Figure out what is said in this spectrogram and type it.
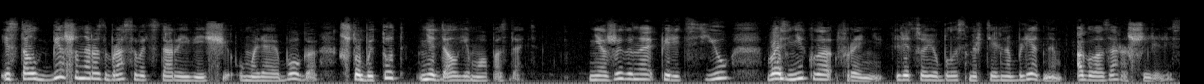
и стал бешено разбрасывать старые вещи, умоляя Бога, чтобы тот не дал ему опоздать. Неожиданно перед Сью возникла Фрэнни. Лицо ее было смертельно бледным, а глаза расширились.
